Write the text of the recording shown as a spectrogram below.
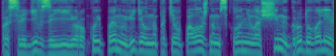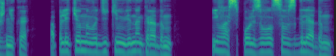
Проследив за ее рукой, Пен увидел на противоположном склоне лощины груду валежника, оплетенного диким виноградом, и воспользовался взглядом.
